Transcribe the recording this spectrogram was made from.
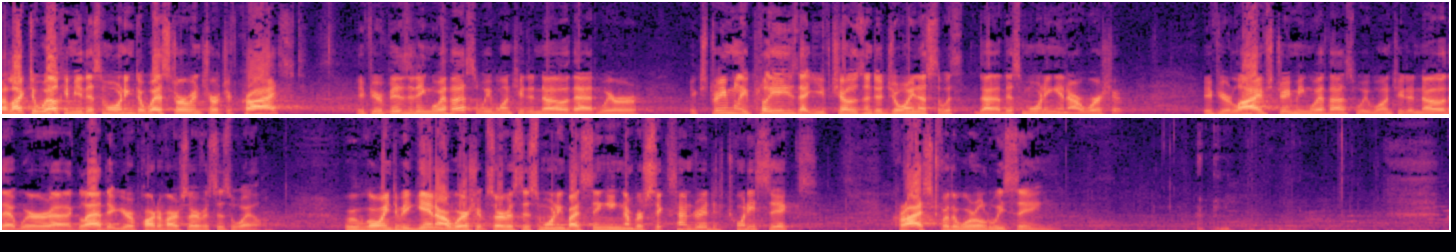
I'd like to welcome you this morning to West Erwin Church of Christ. If you're visiting with us, we want you to know that we're extremely pleased that you've chosen to join us with, uh, this morning in our worship. If you're live streaming with us, we want you to know that we're uh, glad that you're a part of our service as well. We're going to begin our worship service this morning by singing number 626 Christ for the World We Sing.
